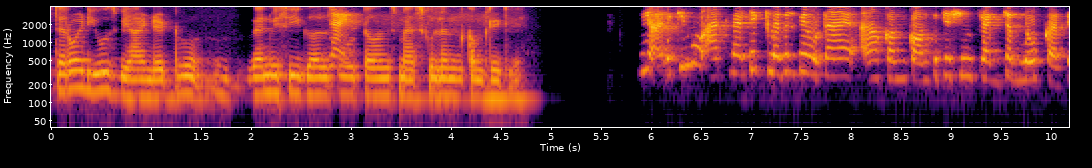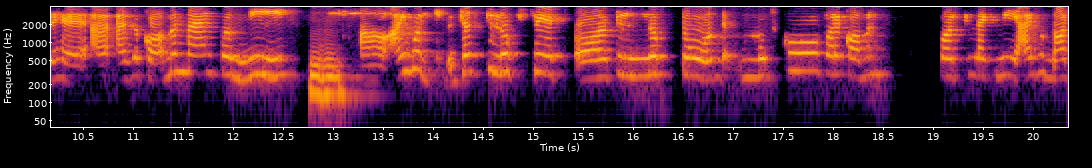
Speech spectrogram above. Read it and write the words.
steroid use behind it uh, when we see girls right. who turns masculine completely. Yeah, लेकिन वो एथलेटिक लेवल पे होता है कंपटीशन प्रेप जब लोग करते हैं एज अ कॉमन मैन फॉर मी आई वुड जस्ट टू लुक फिट और टू लुक टोन्ड मुझको फॉर अ कॉमन पर्सन लाइक मी आई वुड नॉट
